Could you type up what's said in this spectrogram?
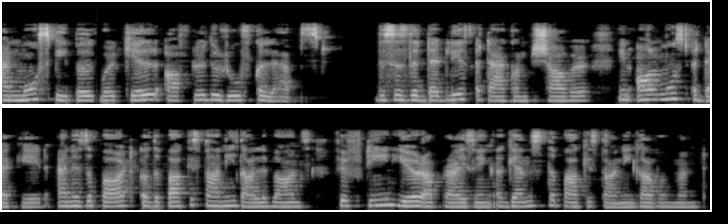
and most people were killed after the roof collapsed. This is the deadliest attack on Peshawar in almost a decade and is a part of the Pakistani Taliban's 15 year uprising against the Pakistani government.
